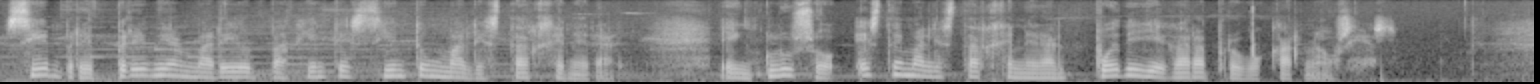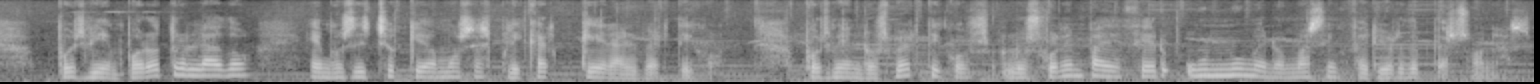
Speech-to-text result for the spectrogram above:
Siempre previo al mareo el paciente siente un malestar general e incluso este malestar general puede llegar a provocar náuseas. Pues bien, por otro lado, hemos dicho que íbamos a explicar qué era el vértigo. Pues bien, los vértigos los suelen padecer un número más inferior de personas,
